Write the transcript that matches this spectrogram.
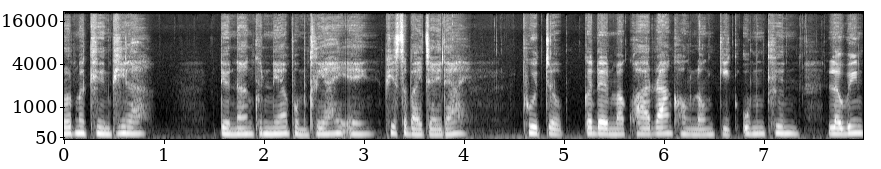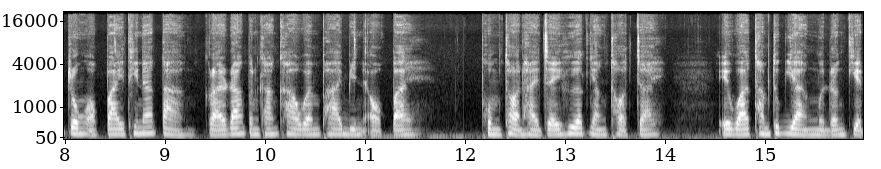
รถมาคืนพี่ละ เดี๋ยวนางคนนี้ผมเคลียร์ให้เอง พี่สบายใจได้ พูดจบก็เดินมาคว้าร่างของน้องกิกอุ้มขึ้น แล้ววิ่งตรงออกไปที่หน้าต่าง กลายร่างเป็นค้างคาวแวมไพร์บินออกไป ผมถอนหายใจเฮือกอย่างถอดใจ เอวาทำทุกอย่างเหมือนรังเกียจ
